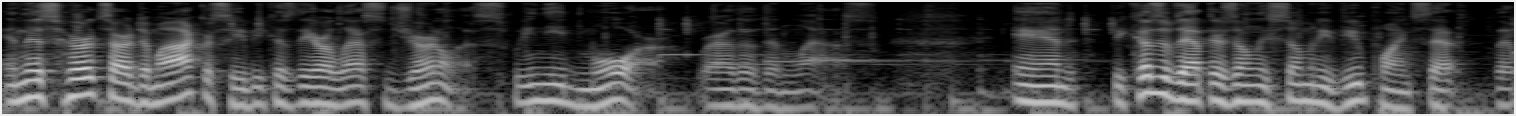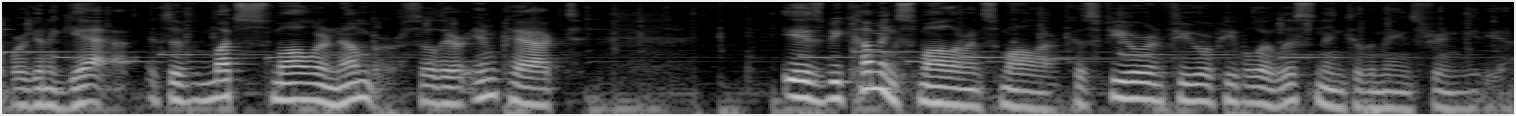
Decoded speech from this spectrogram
And this hurts our democracy because there are less journalists. We need more rather than less. And because of that, there's only so many viewpoints that, that we're going to get. It's a much smaller number, so their impact is becoming smaller and smaller because fewer and fewer people are listening to the mainstream media.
